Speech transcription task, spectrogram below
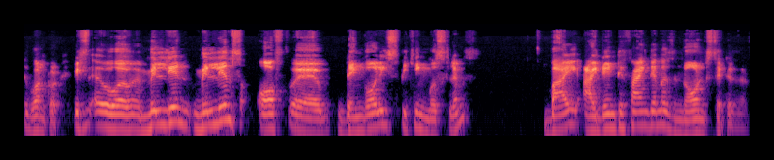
one crore. It's uh, million millions of uh, Bengali speaking Muslims by identifying them as non-citizens.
